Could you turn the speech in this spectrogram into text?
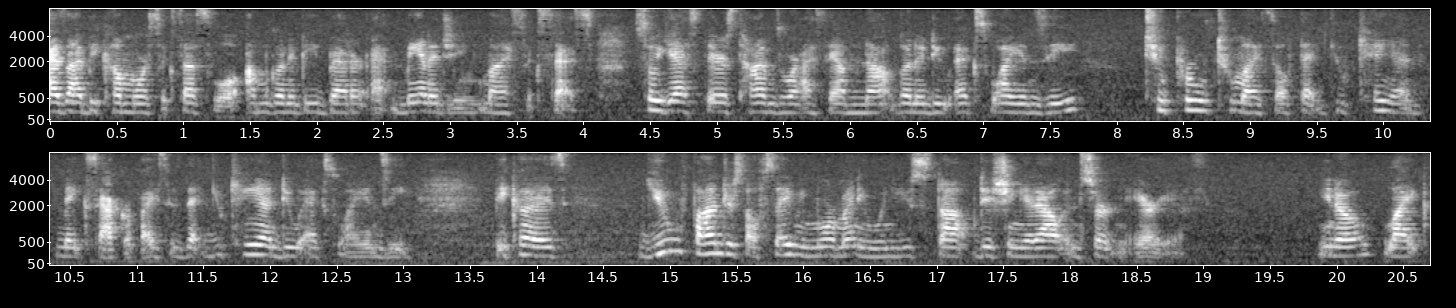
as I become more successful, I'm going to be better at managing my success. So, yes, there's times where I say I'm not going to do X, Y, and Z to prove to myself that you can make sacrifices, that you can do X, Y, and Z. Because you find yourself saving more money when you stop dishing it out in certain areas. You know, like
